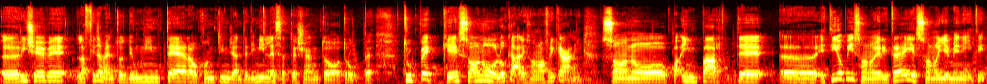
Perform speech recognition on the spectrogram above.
eh, riceve l'affidamento di un intero contingente di 1700 truppe, truppe che sono locali, sono africani, sono in parte eh, etiopi, sono eritrei e sono yemeniti,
